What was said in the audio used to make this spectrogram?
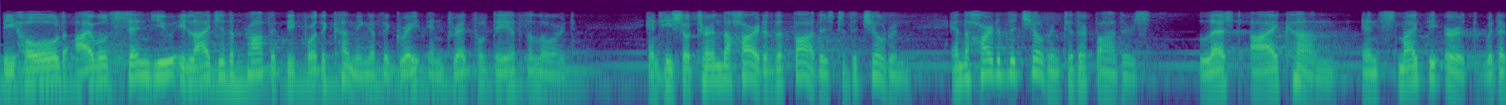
Behold, I will send you Elijah the prophet before the coming of the great and dreadful day of the Lord. And he shall turn the heart of the fathers to the children, and the heart of the children to their fathers, lest I come and smite the earth with a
